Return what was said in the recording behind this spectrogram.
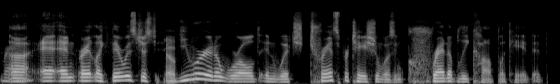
right Uh, and, and right, like there was just Yep. you were in a world in which transportation was incredibly complicated,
